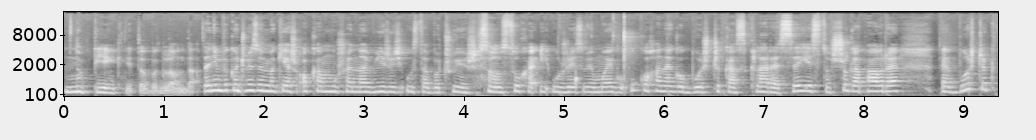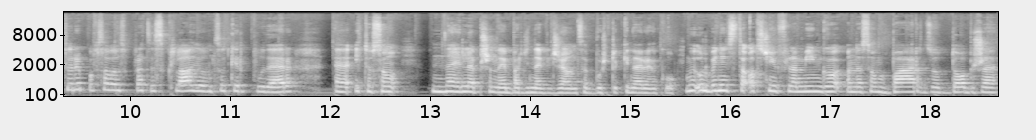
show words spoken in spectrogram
No pięknie to wygląda. Zanim wykończymy sobie makijaż oka, muszę nawilżyć usta, bo czuję, że są suche i użyję sobie mojego ukochanego błyszczyka z Claresy. Jest to Sugar Powder, e, błyszczyk, który powstał w współpracy z Claudią Cukier Puder e, i to są najlepsze, najbardziej nawilżające błyszczyki na rynku. Mój ulubieniec to odcień Flamingo. One są bardzo dobrze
